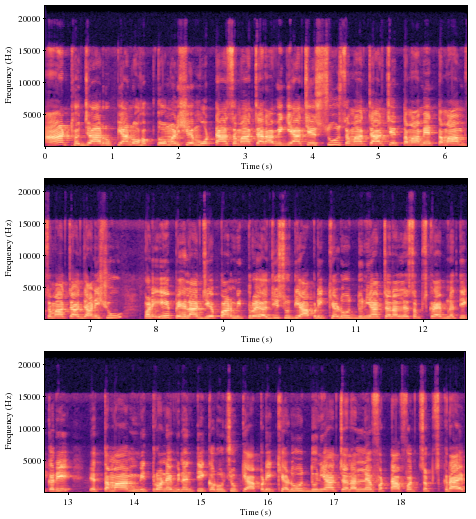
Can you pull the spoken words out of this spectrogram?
આઠ હજાર રૂપિયાનો હપ્તો મળશે. મોટા સમાચાર આવી ગયા છે. શું સમાચાર છે? તમામે તમામ સમાચાર જાણીશું. પણ એ પહેલાં જે પણ મિત્રોએ હજી સુધી આપણી ખેડૂત દુનિયા ચેનલને સબસ્ક્રાઈબ નથી કરી, એ તમામ મિત્રોને વિનંતી કરું છું કે આપણી ખેડૂત દુનિયા ચેનલને ફટાફટ સબસ્ક્રાઈબ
